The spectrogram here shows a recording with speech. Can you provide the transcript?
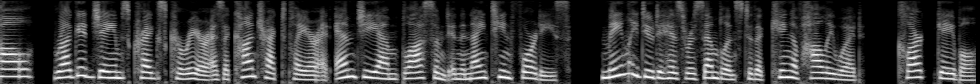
tall, rugged James Craig's career as a contract player at MGM blossomed in the 1940s, mainly due to his resemblance to the King of Hollywood, Clark Gable,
